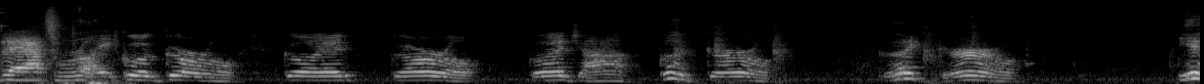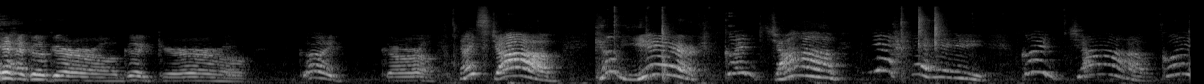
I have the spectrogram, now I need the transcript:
That's right. Good girl. Good girl. Good job. Good girl. Good girl. Yeah, good girl. Good girl. Good girl. Nice job. Come here. Good job.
